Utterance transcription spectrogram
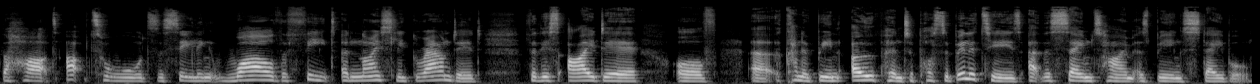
the heart up towards the ceiling while the feet are nicely grounded for this idea of uh, kind of being open to possibilities at the same time as being stable.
